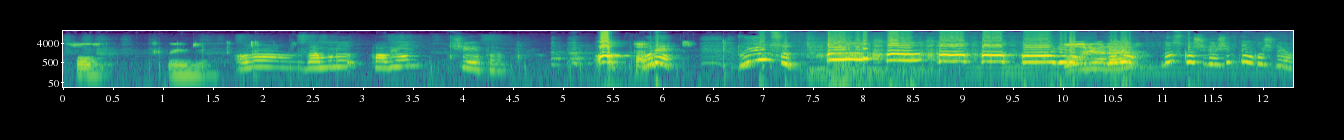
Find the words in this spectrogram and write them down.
Sol tıklayınca. Ana ben bunu pavyon şey yaparım. Oh! Pa- o ne? Duyuyor musun? Aa, aa, aa, aa, aa, Ne oluyor geliyor. lan? Nasıl koşuluyor? Shift'e mi koşuluyor?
